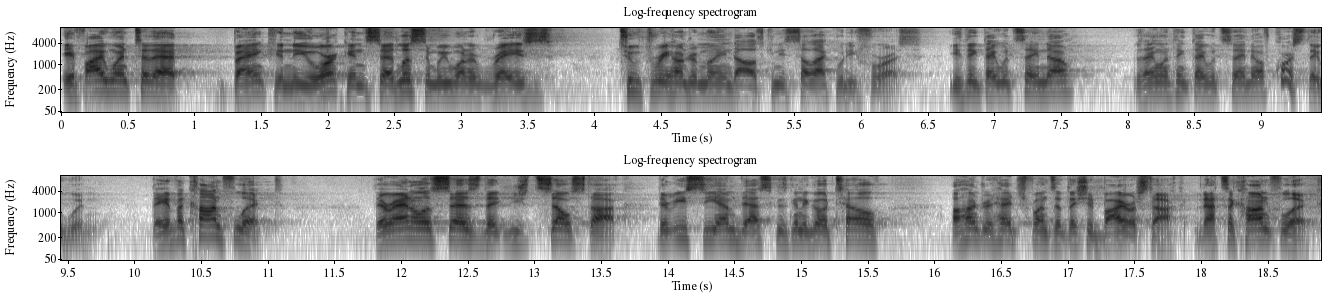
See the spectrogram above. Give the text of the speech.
If I went to that bank in New York and said, listen, we want to raise two, three hundred million dollars, can you sell equity for us? You think they would say no? Does anyone think they would say no? Of course they wouldn't. They have a conflict. Their analyst says that you should sell stock. Their ECM desk is going to go tell 100 hedge funds that they should buy our stock. That's a conflict.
